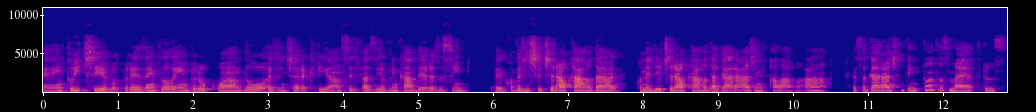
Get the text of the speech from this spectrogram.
é, intuitiva. Por exemplo, eu lembro quando a gente era criança, ele fazia brincadeiras assim. É, quando a gente ia tirar o carro da, quando ele ia tirar o carro da garagem, ele falava: Ah, essa garagem tem tantos metros,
